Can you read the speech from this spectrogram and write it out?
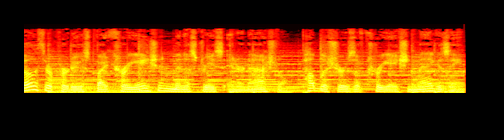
Both are produced by Creation Ministries International, publishers of Creation Magazine.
